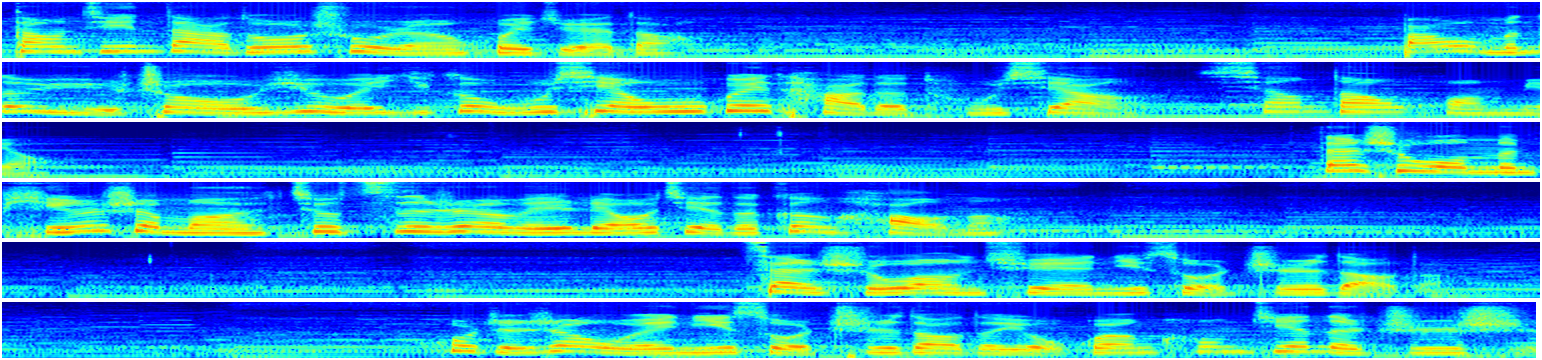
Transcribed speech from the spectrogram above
当今大多数人会觉得，把我们的宇宙誉为一个无限乌龟塔的图像相当荒谬。但是我们凭什么就自认为了解的更好呢？暂时忘却你所知道的，或者认为你所知道的有关空间的知识，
